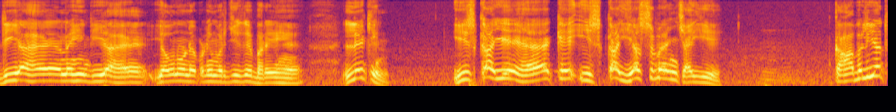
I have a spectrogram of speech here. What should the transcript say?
दिया है या नहीं दिया है, या उन्होंने अपनी मर्ज़ी से भरे हैं। लेकिन इसका ये है कि इसका यस मैन चाहिए। काबिलियत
